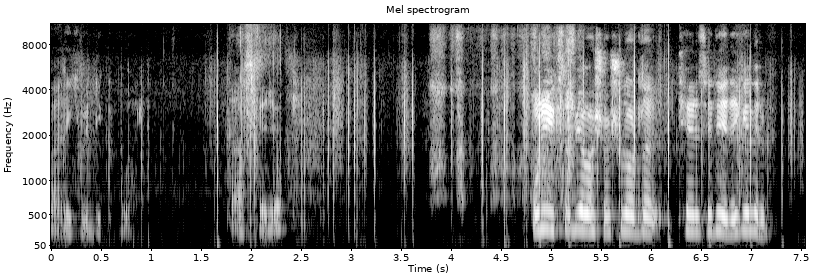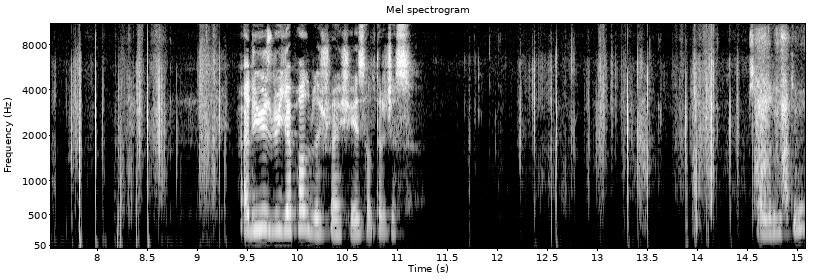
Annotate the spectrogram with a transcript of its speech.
Var 2000'lik var. Asker yok. Onu yıksam yavaş yavaş şurada TRT'ye de gelirim. Hadi 100 bin yapalım da şuraya şeye saldıracağız. Saldırı bitti mi?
